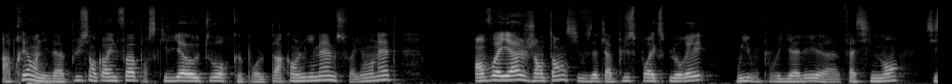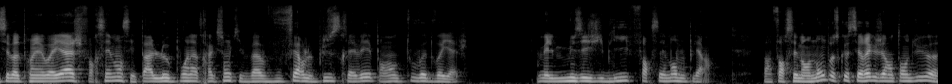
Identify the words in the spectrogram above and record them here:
Après, on y va plus encore une fois pour ce qu'il y a autour que pour le parc en lui-même, soyons honnêtes. En voyage, j'entends, si vous êtes là plus pour explorer, oui, vous pouvez y aller euh, facilement. Si c'est votre premier voyage, forcément, c'est pas le point d'attraction qui va vous faire le plus rêver pendant tout votre voyage. Mais le musée Ghibli, forcément, vous plaira. Forcément non, parce que c'est vrai que j'ai entendu euh,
